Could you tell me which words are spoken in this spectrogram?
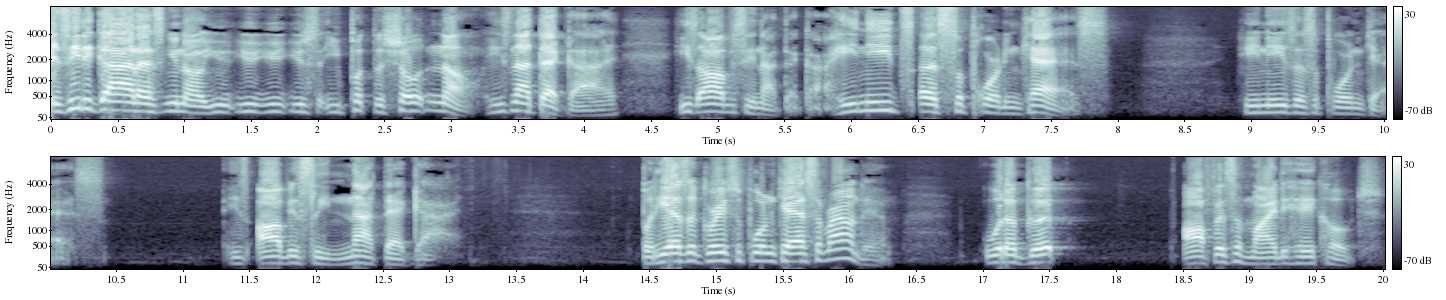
is he the guy that's you know you you you you, you put the show? No, he's not that guy. He's obviously not that guy. He needs a supporting cast. He needs a supporting cast. He's obviously not that guy. But he has a great supporting cast around him with a good offensive minded head coach.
